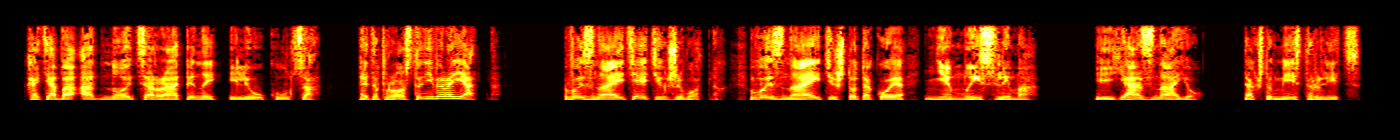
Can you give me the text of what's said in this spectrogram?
хотя бы одной царапины или укуса. Это просто невероятно. Вы знаете этих животных. Вы знаете, что такое немыслимо. И я знаю. Так что, мистер Литц,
